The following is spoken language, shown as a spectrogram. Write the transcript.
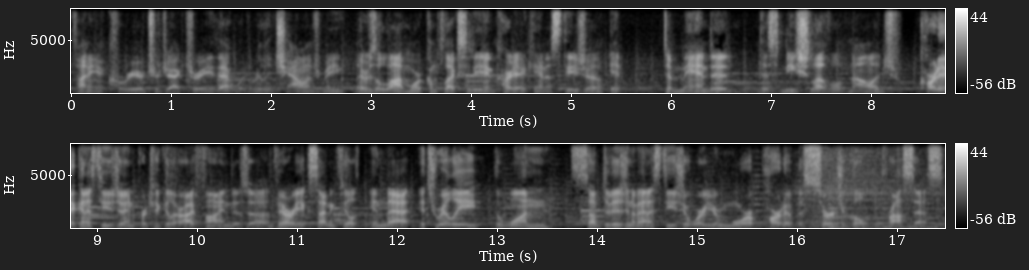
finding a career trajectory that would really challenge me. There was a lot more complexity in cardiac anesthesia. It demanded this niche level of knowledge. Cardiac anesthesia in particular I find is a very exciting field in that it's really the one subdivision of anesthesia where you're more a part of the surgical process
